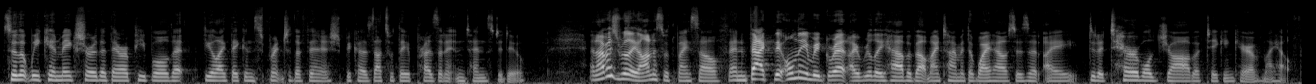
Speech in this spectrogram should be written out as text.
so that we can make sure that there are people that feel like they can sprint to the finish because that's what the president intends to do. And I was really honest with myself. And in fact, the only regret I really have about my time at the White House is that I did a terrible job of taking care of my health.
